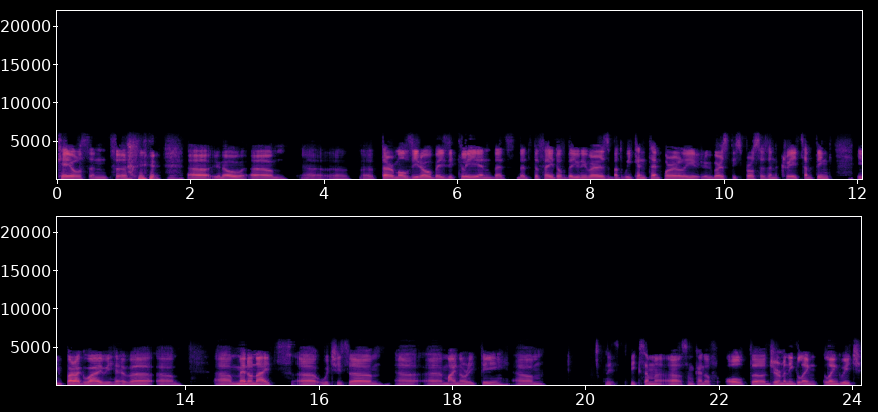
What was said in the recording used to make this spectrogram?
chaos and uh, you know um, uh, uh, thermal zero basically and that's that's the fate of the universe but we can temporarily reverse this process and create something. In paraguay we have a um, uh, mennonites which is a, a minority um, speak some uh, some kind of old uh, Germanic lang- language,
